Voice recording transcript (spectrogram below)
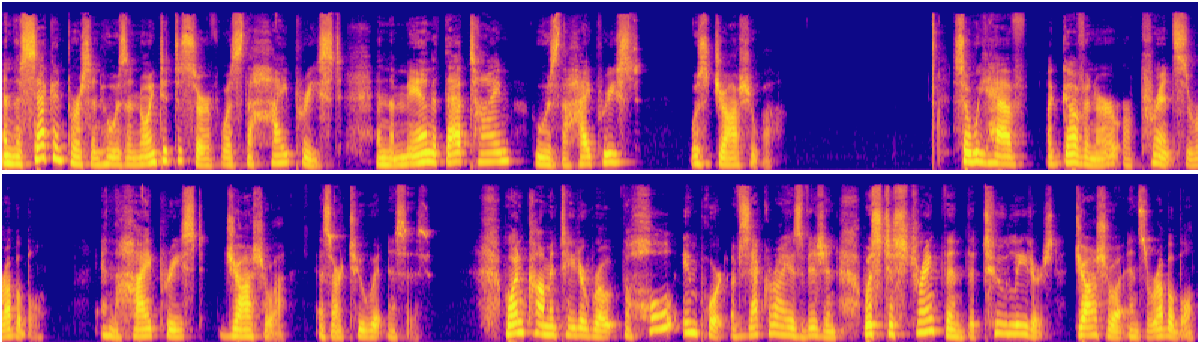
And the second person who was anointed to serve was the high priest. And the man at that time who was the high priest was Joshua. So we have a governor or prince, Zerubbabel, and the high priest Joshua as our two witnesses. One commentator wrote, the whole import of Zechariah's vision was to strengthen the two leaders, Joshua and Zerubbabel,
